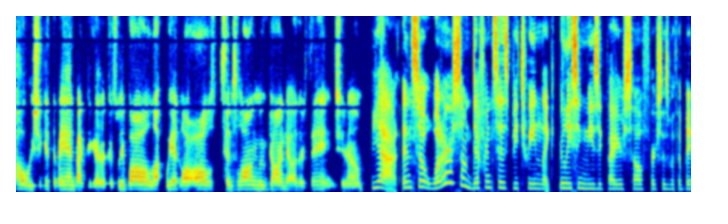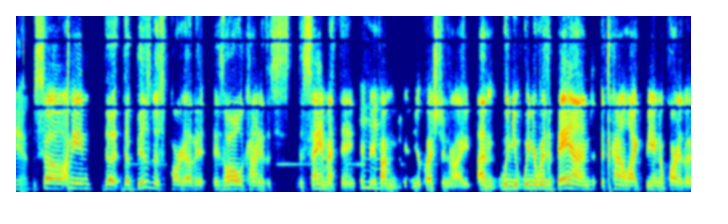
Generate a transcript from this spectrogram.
"Oh, we should get the band back together," because we've all we had all since long moved on to other things, you know. Yeah. And so, what are some differences between like releasing music by yourself versus with a band? So, I mean, the the business part of it is all kind of the, the same i think mm-hmm. if, if, i'm getting your question right. Um when you when you're with a band it's kind of like being a part of a,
